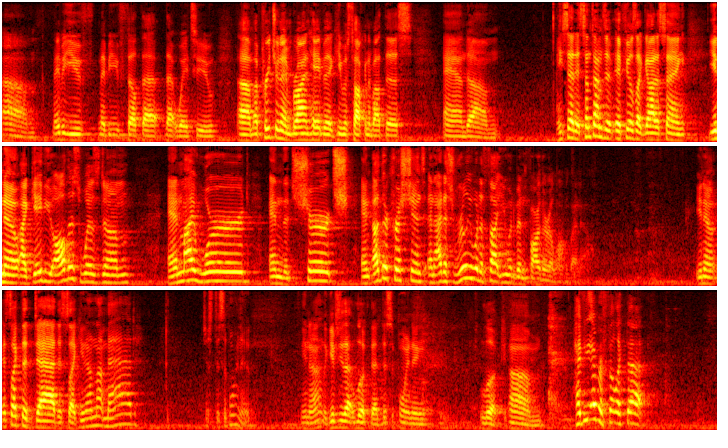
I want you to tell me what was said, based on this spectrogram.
Um, maybe you've maybe you've felt that that way too. Um, a preacher named Brian Habig, he was talking about this, and um, he said it. Sometimes it, it feels like God is saying, you know, I gave you all this wisdom and my word and the church and other Christians, and I just really would have thought you would have been farther along by now. You know, it's like the dad that's like, you know, I'm not mad, just disappointed. You know, it gives you that look, that disappointing look. Um, have you ever felt like that?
